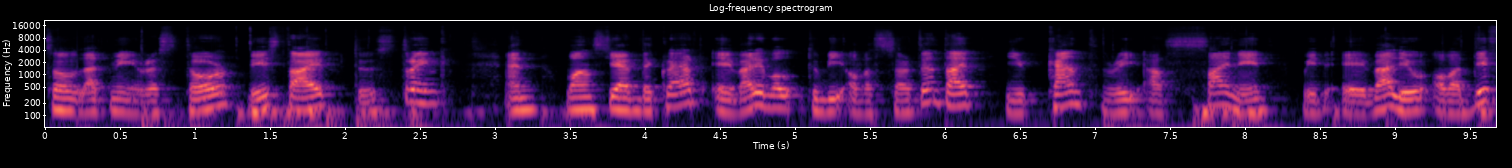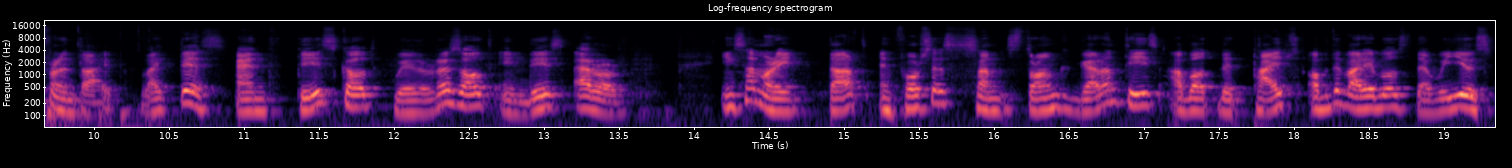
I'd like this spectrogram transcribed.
So let me restore this type to string and once you have declared a variable to be of a certain type, you can't reassign it with a value of a different type, like this. And this code will result in this error. In summary, Dart enforces some strong guarantees about the types of the variables that we use,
